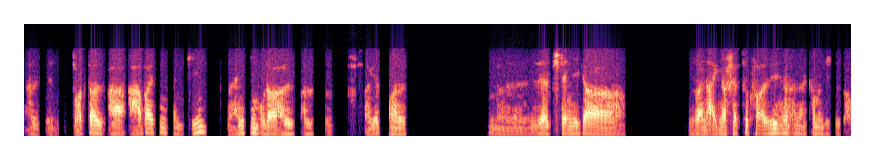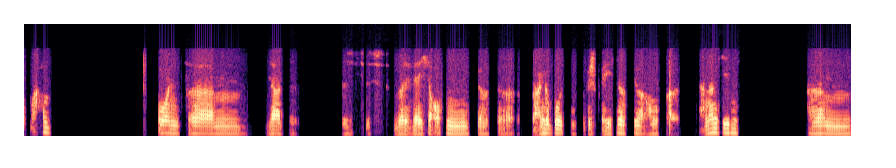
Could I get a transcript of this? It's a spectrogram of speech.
als Instructor äh, arbeiten ein Team, ein Team oder als, als ich sage jetzt mal, äh, selbstständiger, sein eigener Chef so quasi, da kann man sich das auch machen. Und ähm, ja, das ist, wäre ich ja offen für, für, für Angebote und für Gespräche dafür, auch äh, anderen Teams, ähm,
